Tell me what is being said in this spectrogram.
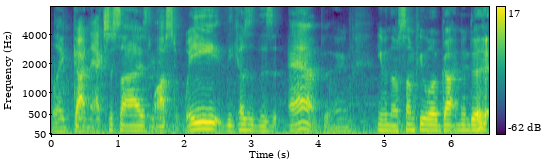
like gotten exercise lost weight because of this app and even though some people have gotten into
